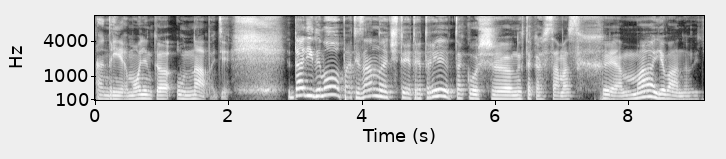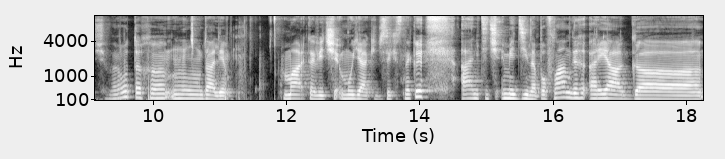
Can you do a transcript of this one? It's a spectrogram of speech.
Андрій Ярмоленко у нападі. Далі йдемо. Партизан 4-3-3. Також е, в них така ж сама схема. Йованович в воротах. е, Далі. Маркович, Муякіч, захисники, Антіч Медіна по флангах, Аріага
